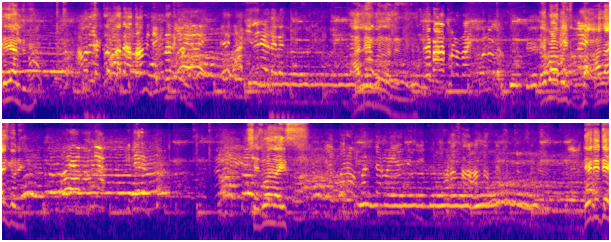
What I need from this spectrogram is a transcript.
कधी आलं तुम्ही? आले बरं झालं. हे बाळा आज आहेच घेऊन ये. Schezwan rice. दे दे दे.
